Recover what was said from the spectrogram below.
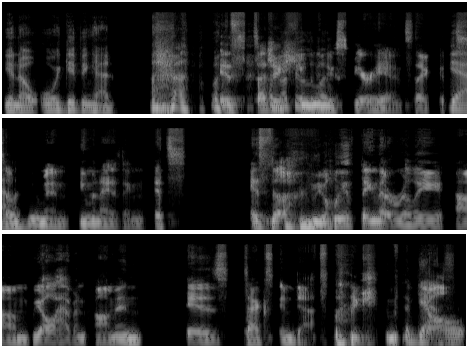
you know, or giving head. It's such I'm a not the only human experience. Like it's Yeah. so human, humanizing. It's it's the the only thing that really um we all have in common is sex and death. like we Yes. all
